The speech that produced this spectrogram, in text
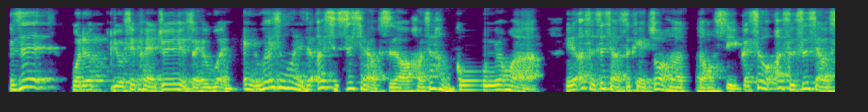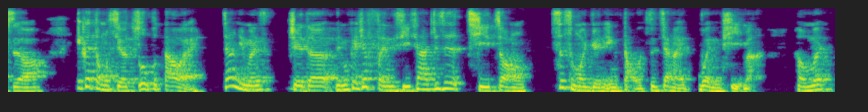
可是我的有些朋友就有时候会问，哎，为什么你的二十四小时哦，好像很够用啊？你二十四小时可以做很多东西，可是我二十四小时哦，一个东西都做不到哎。这样你们觉得，你们可以去分析一下，就是其中是什么原因导致这样的问题嘛？我们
